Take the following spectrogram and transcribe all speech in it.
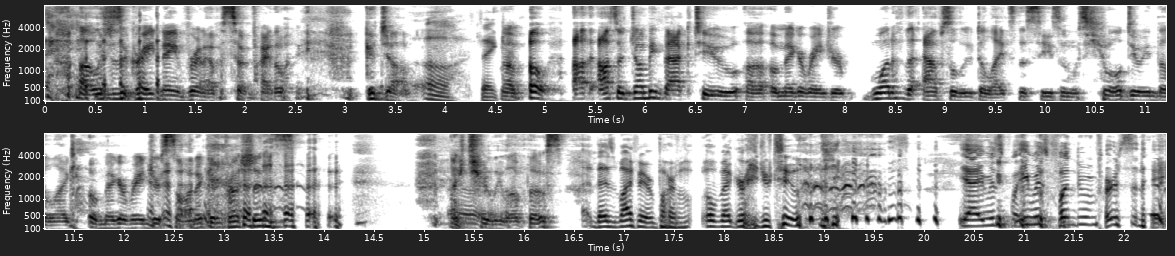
uh, which is a great name for an episode, by the way. Good job. oh, thank you. Um, oh, uh, also jumping back to uh, Omega Ranger, one of the absolute delights this season was you all doing the like Omega Ranger Sonic impressions. I truly love those. That's my favorite part of Omega Ranger too. yeah, he was. He was fun to impersonate.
